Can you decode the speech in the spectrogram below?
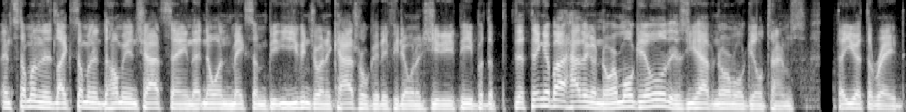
And someone like someone in the homie in chat saying that no one makes them. You can join a casual guild if you don't want a GDP. But the the thing about having a normal guild is you have normal guild times that you have to raid.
